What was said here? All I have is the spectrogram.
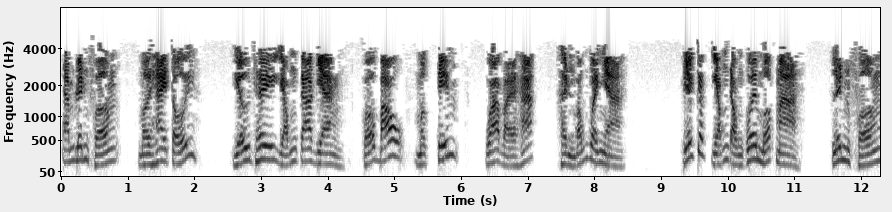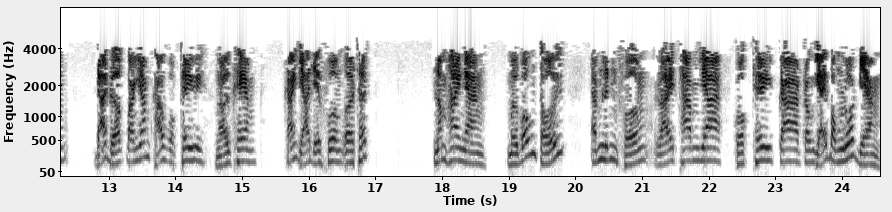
em Linh Phượng, 12 tuổi, dự thi giọng ca vàng của báo Mực Tím qua bài hát Hình bóng quê nhà. Với chất giọng đồng quê mượt mà, Linh Phượng đã được ban giám khảo cuộc thi ngợi khen, khán giả địa phương ưa thích. Năm 2000, 14 tuổi, em Linh Phượng lại tham gia cuộc thi ca trong giải bông lúa vàng.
